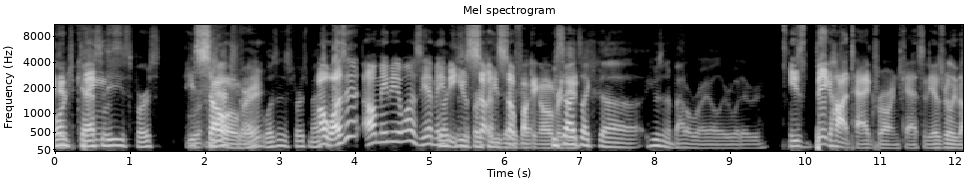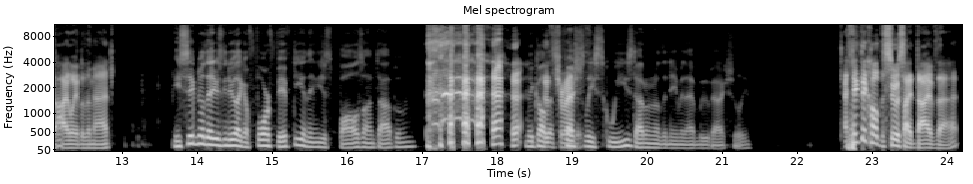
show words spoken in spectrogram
Orange things- Cassidy's first. He's so match, over. right? Wasn't his first match? Oh, was it? Oh, maybe it was. Yeah, like maybe this he was so he's so fucking over. Besides, dude. like the he was in a battle royale or whatever. he's big hot tag for Orange Cassidy. It was really the highlight of the match. He signaled that he was gonna do like a 450, and then he just falls on top of him. They call it tremendous. freshly squeezed. I don't know the name of that move actually. I think they called the suicide dive that.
